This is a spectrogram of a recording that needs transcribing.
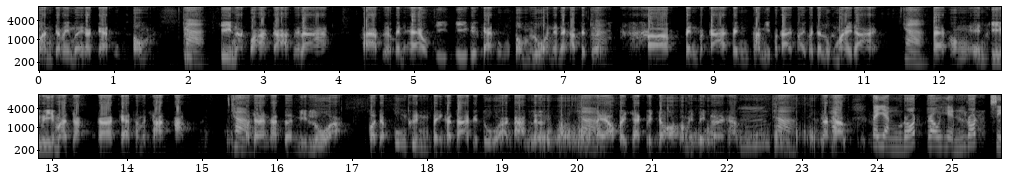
มันจะไม่เหมือนกับแก๊สหุงต้มค่ะที่หนักกว่าอากาศเวลาถ้าเผื่อเป็น LPG คือแก๊สหุงต้มรั่วเนี่ยนะครับ จะเกิดค่ะเอ่อเป็นประกายเป็นถ้ามีประกายไฟก็จะลุกไหม้ได้ค่ะแต่ของ NGV มาจากอ่าแก๊สธรรมชาติอัด ค่ะเพราะฉะนั้นถ้าเกิดมีรั่วก็จะพุ่งขึ้นเป็นกระจายไปสู่อากาศเลยค่ะไม่เอาไปแช็กไปจ่อก็ไม่ติดนะครับอืมค่ะ นะครับ แต่อย่างรถเราเห็นรถสี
